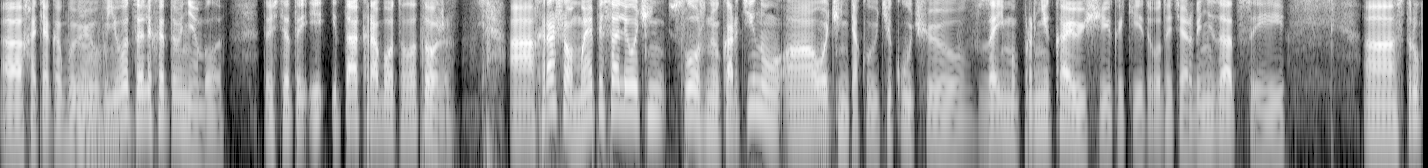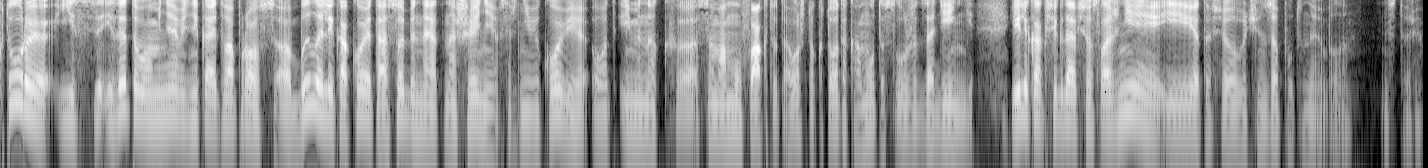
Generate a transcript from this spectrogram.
а, хотя как бы да. в его целях этого не было. То есть это и, и так работало тоже. А, хорошо, мы описали очень сложную картину, а, очень такую текучую, взаимопроникающие какие-то вот эти организации и э, структуры. Из, из этого у меня возникает вопрос, было ли какое-то особенное отношение в Средневековье вот именно к самому факту того, что кто-то кому-то служит за деньги? Или, как всегда, все сложнее, и это все очень запутанная была история?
